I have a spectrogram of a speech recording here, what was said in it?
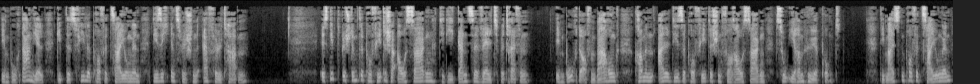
Im Buch Daniel gibt es viele Prophezeiungen, die sich inzwischen erfüllt haben. Es gibt bestimmte prophetische Aussagen, die die ganze Welt betreffen. Im Buch der Offenbarung kommen all diese prophetischen Voraussagen zu ihrem Höhepunkt. Die meisten Prophezeiungen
